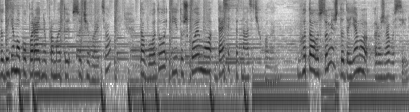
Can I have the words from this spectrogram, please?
Додаємо попередньо промиту сочевицю та воду і тушкуємо 10-15 хвилин. В готову суміш додаємо рожеву сіль.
